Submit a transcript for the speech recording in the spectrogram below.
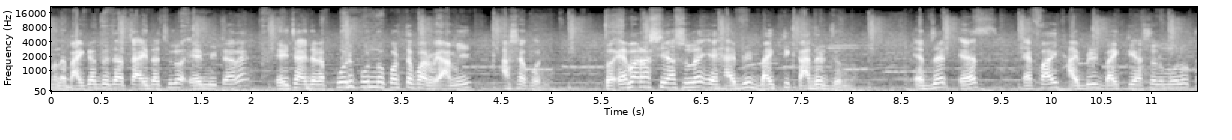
মানে বাইকারদের যা চাহিদা ছিল এই মিটারে এই চাহিদাটা পরিপূর্ণ করতে পারবে আমি আশা করি। তো এবার আসি আসলে এই হাইব্রিড বাইকটি কাদের জন্য? এফজেড এস এফআই হাইব্রিড বাইকটি আসলে মূলত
